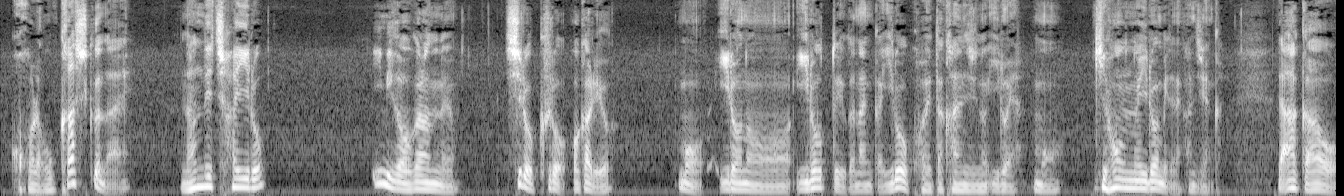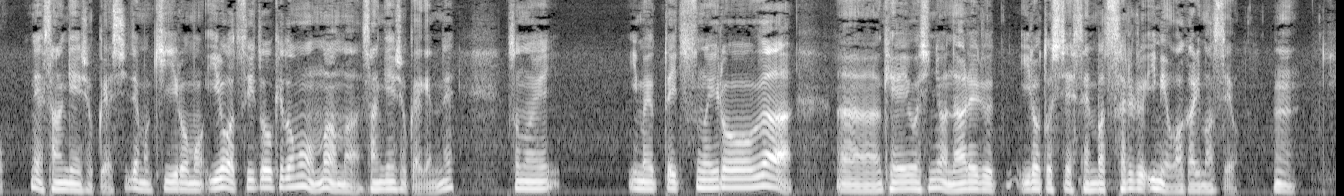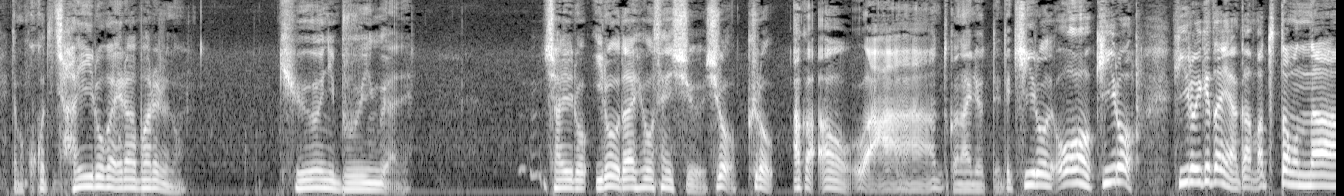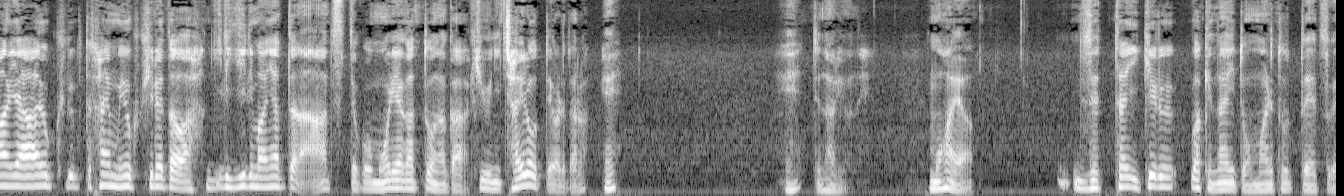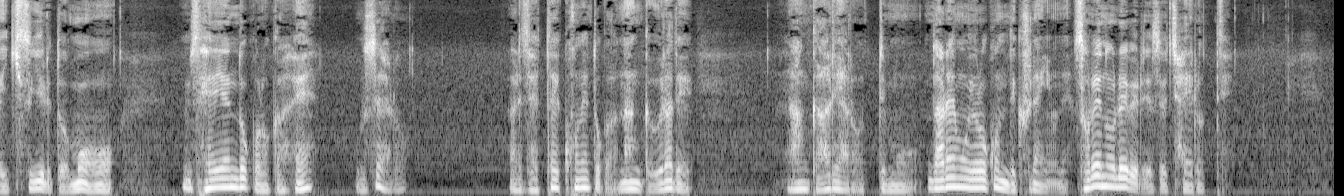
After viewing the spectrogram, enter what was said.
これおかしくない？なんで茶色？意味がわからんのよ。白、黒、わかるよ。もう、色の、色というかなんか色を超えた感じの色や。もう、基本の色みたいな感じやんか。で、赤、青、ね、三原色やし、でも黄色も、色はついとうけども、まあまあ三原色やけどね。その、今言った5つの色が、形容詞にはなれる色として選抜される意味はわかりますよ。うん。でもここで茶色が選ばれるの。急にブーイングやね。茶色、色代表選手、白、黒、赤、青、うわーとかなりよって。で、黄色で、おー、黄色黄色いけたんや頑張っとったもんなーいやー、よく、タイムよく切れたわ。ギリギリ間に合ったなーつってこう盛り上がっとう中、急に茶色って言われたら、え？え？ってなるよね。もはや、絶対いけるわけないと思われとったやつが行き過ぎると、もう、声援どころか、え？嘘やろ？あれ絶対コネとかなんか裏でなんかあるやろってもう誰も喜んでくれんよね。それのレベルですよ、茶色って。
